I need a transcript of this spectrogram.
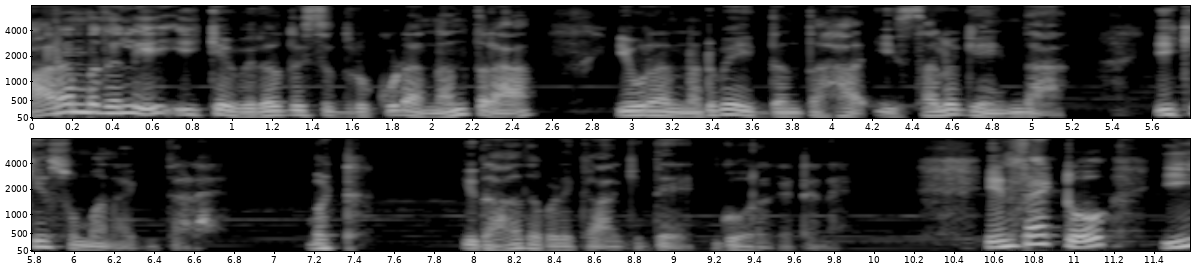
ಆರಂಭದಲ್ಲಿ ಈಕೆ ವಿರೋಧಿಸಿದ್ರೂ ಕೂಡ ನಂತರ ಇವರ ನಡುವೆ ಇದ್ದಂತಹ ಈ ಸಲುಗೆಯಿಂದ ಈಕೆ ಸುಮ್ಮನಾಗಿದ್ದಾಳೆ. ಬಟ್ ಇದಾದ ಬಳಿಕ ಆಗಿದ್ದೇ ಘೋರ ಘಟನೆ. ಇನ್ಫ್ಯಾಕ್ಟು ಈ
